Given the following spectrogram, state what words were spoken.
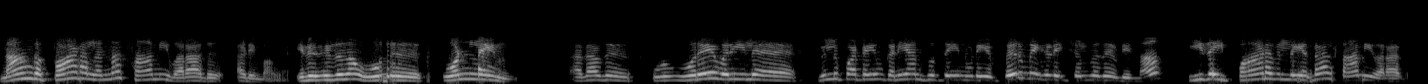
நாங்க பாடலைன்னா சாமி வராது அப்படிம்பாங்க. இது இதுதான் ஒரு ஒன்லைன் அதாவது ஒரே வரியில வில்லுப்பாட்டையும் கனியான் குத்தையினுடைய பெருமைகளை சொல்வது அப்படின்னா இதை பாடவில்லை என்றால் சாமி வராது.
